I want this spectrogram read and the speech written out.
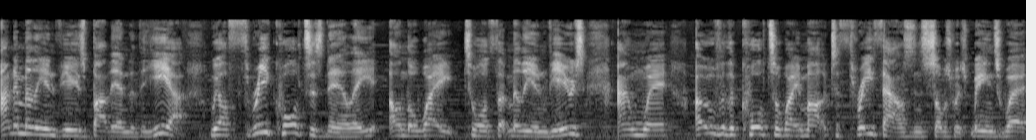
and a million views by the end of the year. We are three quarters nearly on the way towards that million views and we're over the quarter way mark to 3,000 subs which means we're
